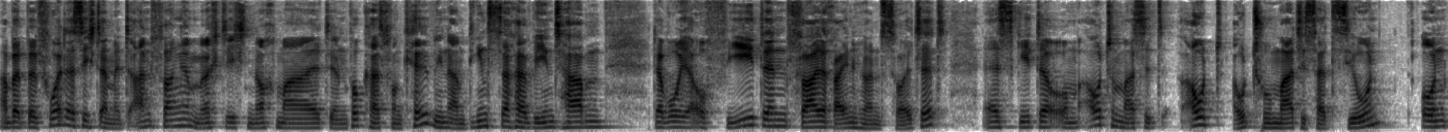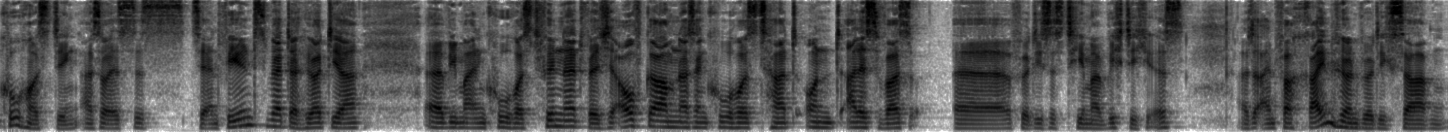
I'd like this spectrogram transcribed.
Aber bevor dass ich damit anfange, möchte ich nochmal den Podcast von Kelvin am Dienstag erwähnt haben, da wo ihr auf jeden Fall reinhören solltet. Es geht da um Automatis Automatisation und Co-Hosting. Also es ist sehr empfehlenswert. Da hört ihr, äh, wie man einen Co-Host findet, welche Aufgaben das ein Co-Host hat und alles, was äh, für dieses Thema wichtig ist. Also einfach reinhören, würde ich sagen.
